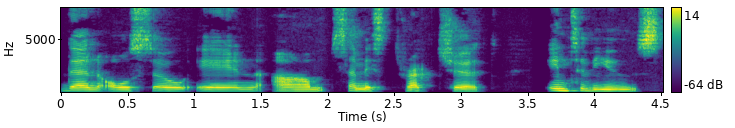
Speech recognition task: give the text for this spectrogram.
then also in um, semi structured interviews.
